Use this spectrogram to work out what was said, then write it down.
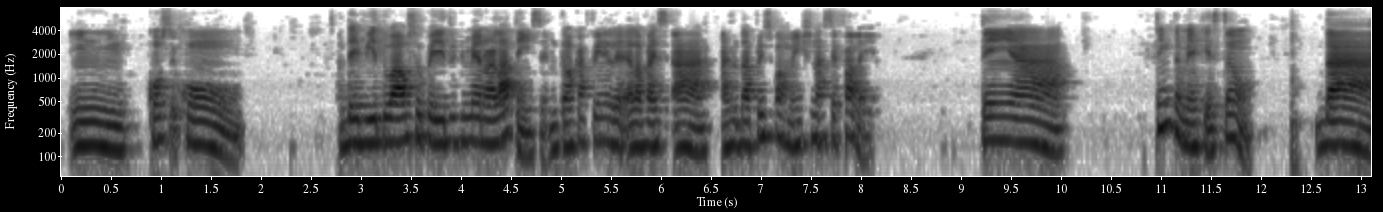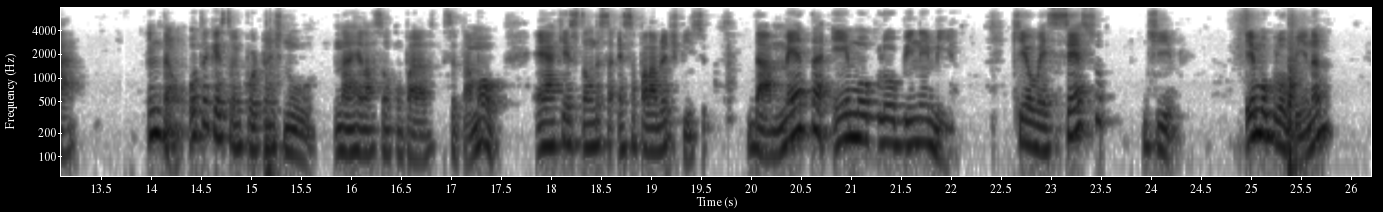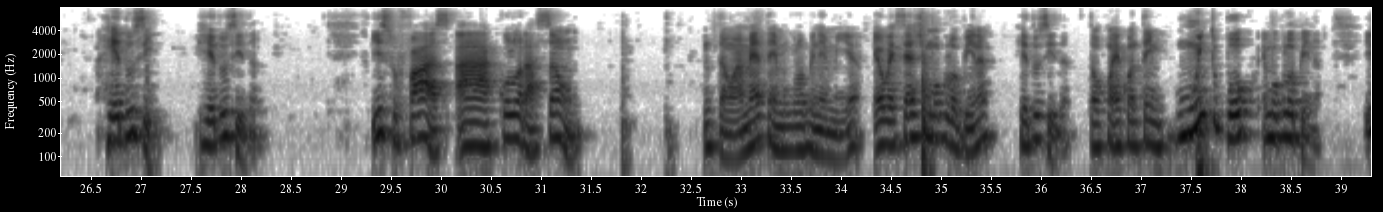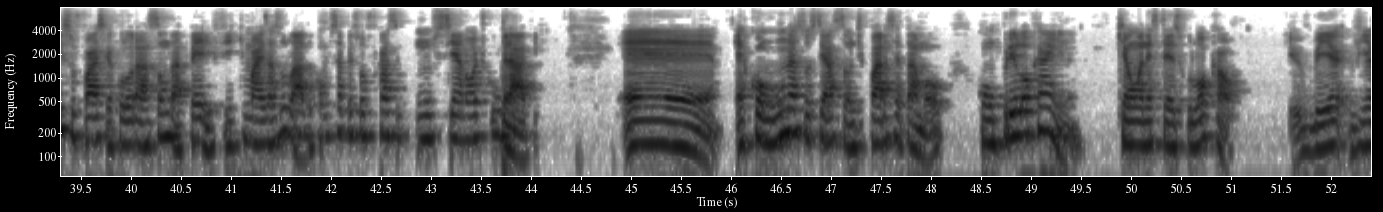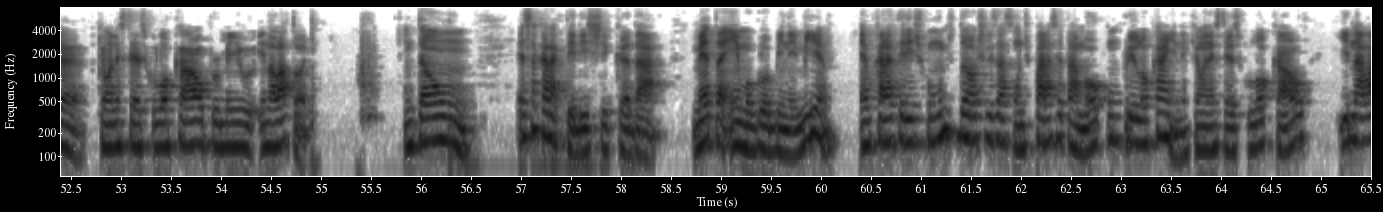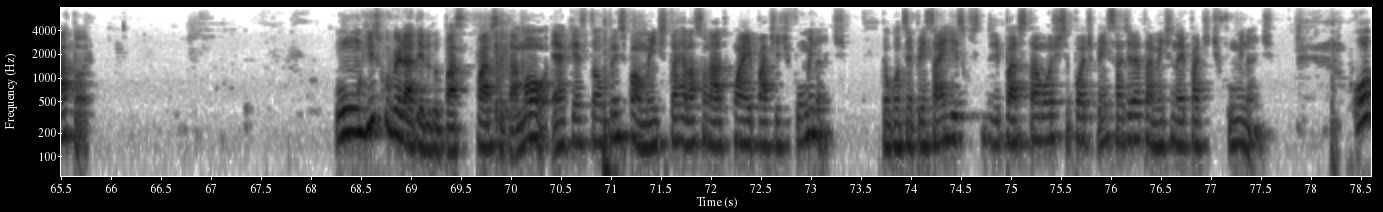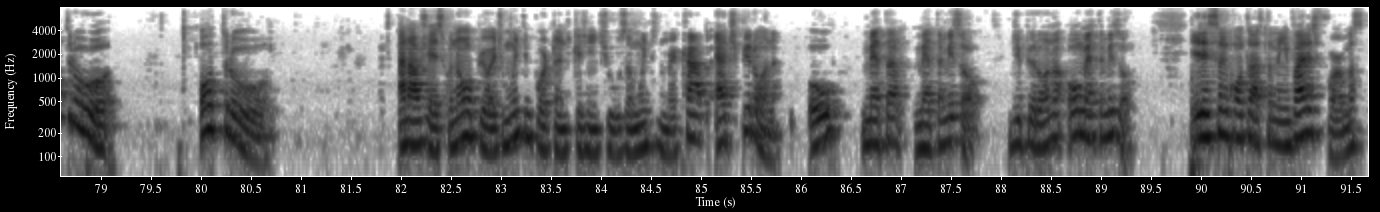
em, com, com, devido ao seu período de menor latência. Então, a cafeína ela vai ajudar principalmente na cefaleia. Tem, a, tem também a questão da... Então, outra questão importante no, na relação com paracetamol é a questão dessa essa palavra é difícil, da meta-hemoglobinemia, que é o excesso de hemoglobina reduzi, reduzida. Isso faz a coloração. Então, a meta-hemoglobinemia é o excesso de hemoglobina reduzida. Então, é quando tem muito pouco hemoglobina. Isso faz que a coloração da pele fique mais azulada, como se a pessoa ficasse um cianótico grave é, é comum na associação de paracetamol com prilocaína, que é um anestésico local. Via, via, que é um anestésico local por meio inalatório. Então, essa característica da metaemoglobinemia é uma característica muito da utilização de paracetamol com prilocaína, que é um anestésico local inalatório. Um risco verdadeiro do paracetamol é a questão principalmente está relacionado com a hepatite fulminante. Então, quando você pensar em riscos de paracetamol, você pode pensar diretamente na hepatite fulminante. Outro, outro analgésico não opioide muito importante que a gente usa muito no mercado é a dipirona ou meta, metamizol. Dipirona ou metamizol. Eles são encontrados também em várias formas.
